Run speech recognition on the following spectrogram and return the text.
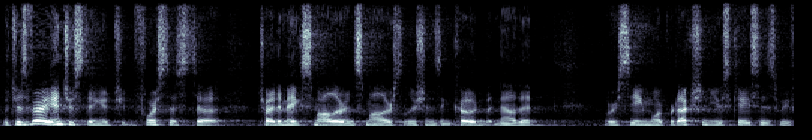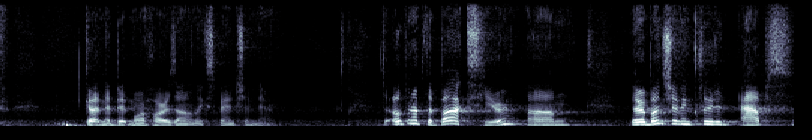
which was very interesting. It forced us to try to make smaller and smaller solutions in code, but now that we're seeing more production use cases, we've gotten a bit more horizontal expansion there. To open up the box here, um, there are a bunch of included apps.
